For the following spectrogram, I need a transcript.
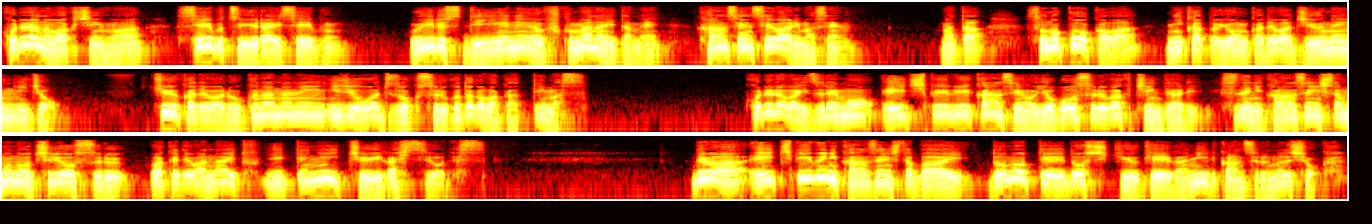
これらのワクチンは生物由来成分、ウイルス DNA を含まないため感染性はありません。また、その効果は2価と4価では10年以上、9価では6、7年以上は持続することが分かっています。これらはいずれも HPV 感染を予防するワクチンであり、すでに感染したものを治療するわけではないという点に注意が必要です。では、HPV に感染した場合、どの程度子宮頸がんに罹患するのでしょうか。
